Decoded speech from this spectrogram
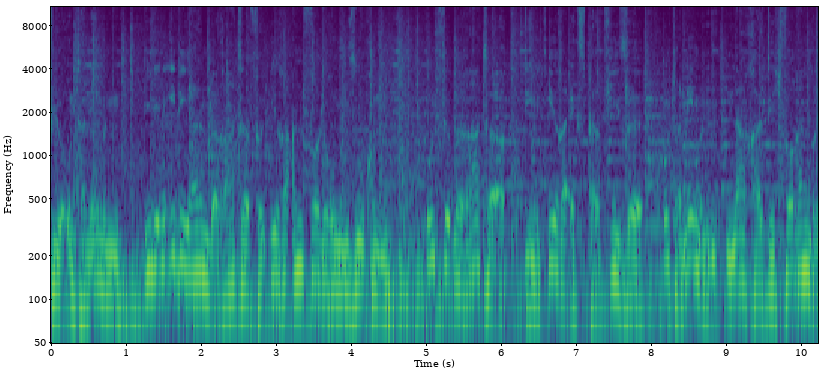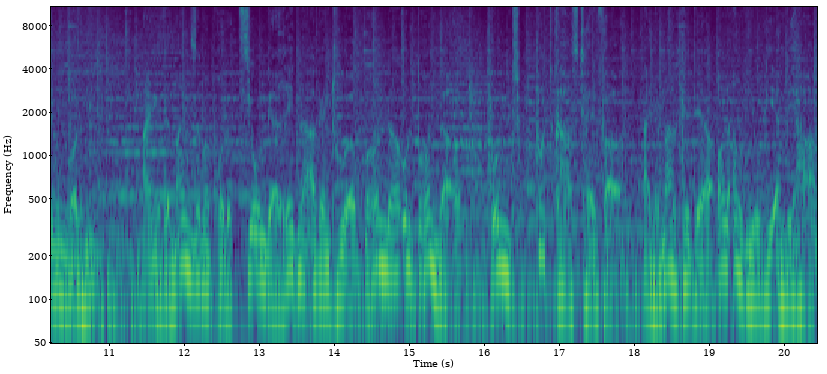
Für Unternehmen, die den idealen Berater für ihre Anforderungen suchen und für Berater, die mit ihrer Expertise Unternehmen nachhaltig voranbringen wollen. Eine gemeinsame Produktion der Redneragentur Bronder und Bronder und Podcast Helfer, eine Marke der All Audio GmbH.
